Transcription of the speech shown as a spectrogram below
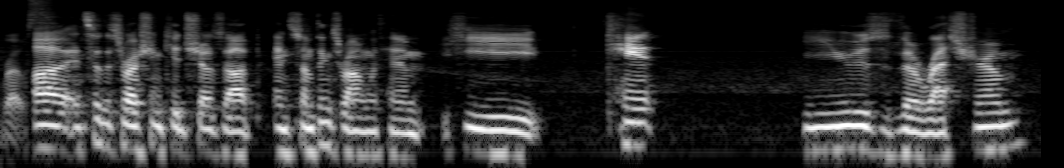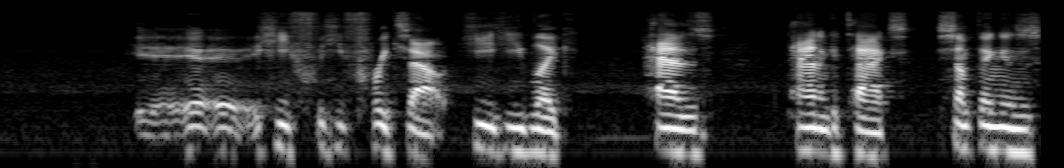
Gross. Uh, and so this Russian kid shows up, and something's wrong with him. He can't use the restroom. He he freaks out. He he like has panic attacks. Something is.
